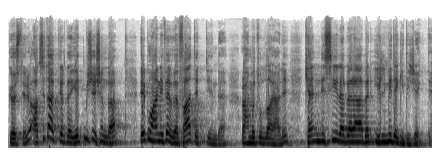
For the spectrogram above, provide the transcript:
gösteriyor. Aksi takdirde 70 yaşında Ebu Hanife vefat ettiğinde rahmetullahi aleyh kendisiyle beraber ilmi de gidecekti.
